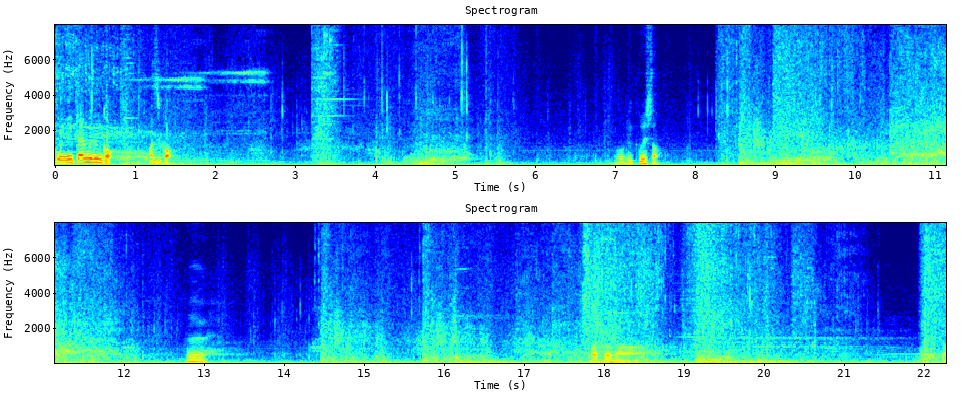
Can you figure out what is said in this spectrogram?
お2体目いるんか。マジか。おびっくりした。ええ佐藤さん。ド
